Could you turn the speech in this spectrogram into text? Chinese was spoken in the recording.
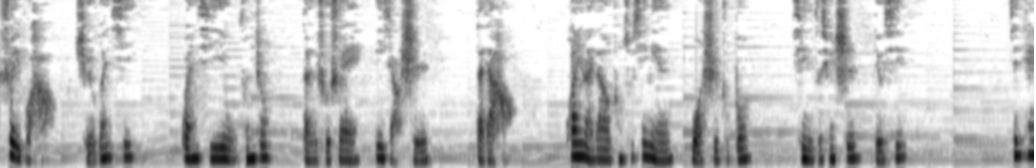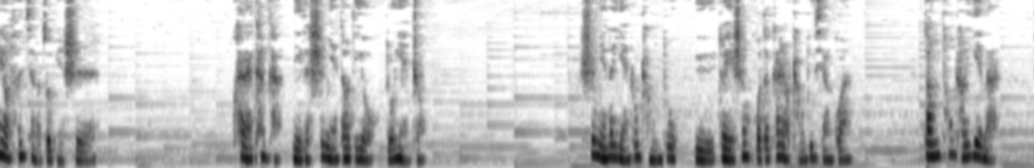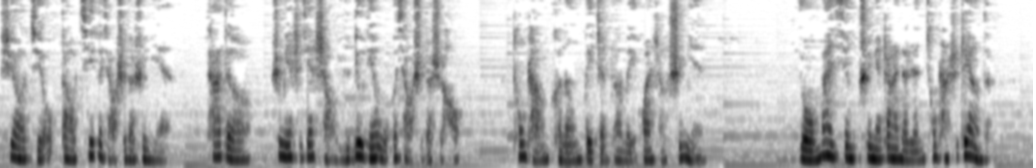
睡不好，学关西，关西五分钟等于熟睡一小时。大家好，欢迎来到重塑心灵，我是主播心理咨询师刘星。今天要分享的作品是：快来看看你的失眠到底有多严重。失眠的严重程度与对生活的干扰程度相关。当通常夜晚需要九到七个小时的睡眠，他的睡眠时间少于六点五个小时的时候，通常可能被诊断为患上失眠。有慢性睡眠障碍的人通常是这样的：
